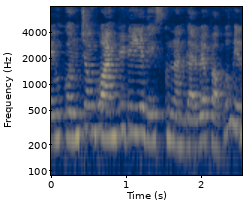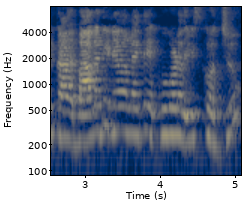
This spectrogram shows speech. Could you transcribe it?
మేము కొంచెం క్వాంటిటీయే తీసుకున్నాను కరివేపాకు. మీరు కా- బాగా తినే వాళ్ళైతే ఎక్కువ కూడా తీసుకోవచ్చు.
